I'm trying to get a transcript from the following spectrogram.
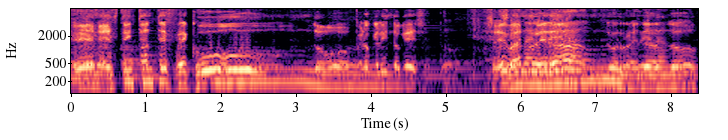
en este instante fecundo. Pero qué lindo que es esto. Se va enredando, enredando.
